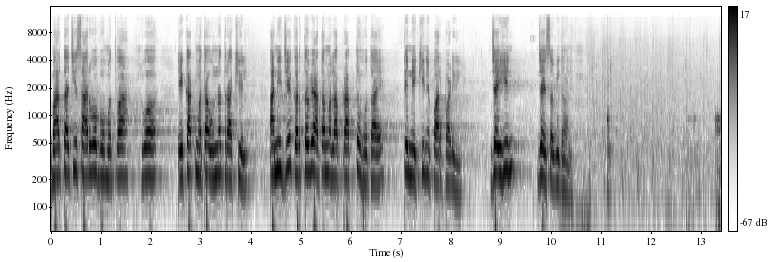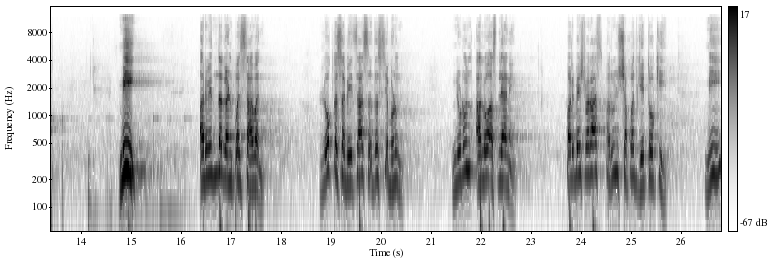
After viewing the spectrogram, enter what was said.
भारताची सार्वभौमत्वा व एकात्मता उन्नत राखील आणि जे कर्तव्य आता मला प्राप्त होत आहे ते नेखीने पार पाडील. जय हिंद जय संविधान. मी अरविंद गणपत सावंत लोकसभेचा सदस्य म्हणून निवडून आलो असल्याने परमेश्वरास स्मरून शपथ घेतो की मी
